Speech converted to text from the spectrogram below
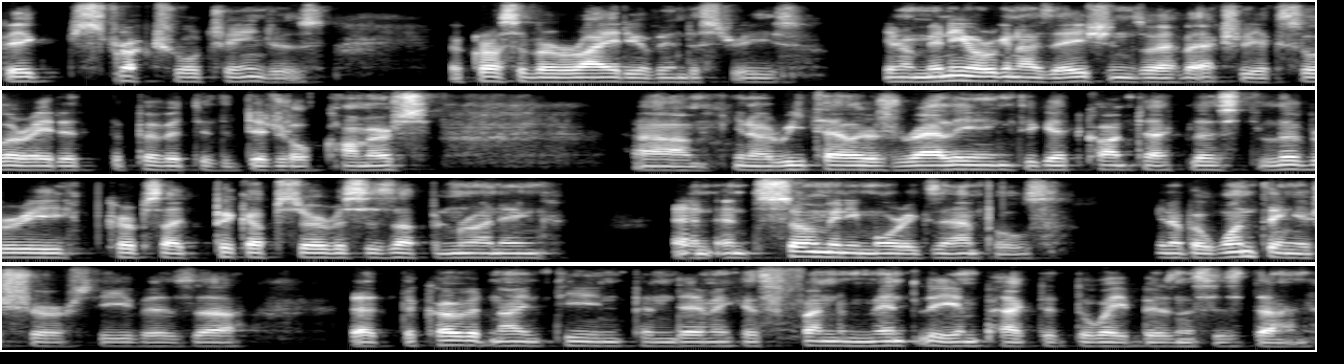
big structural changes across a variety of industries. You know, many organizations have actually accelerated the pivot to the digital commerce. Um, you know, retailers rallying to get contactless delivery, curbside pickup services up and running, and and so many more examples. You know, but one thing is sure, Steve, is uh, that the COVID nineteen pandemic has fundamentally impacted the way business is done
